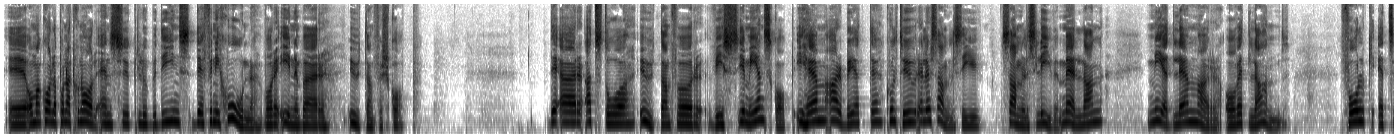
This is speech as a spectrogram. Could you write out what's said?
Eh, om man kollar på Nationalencyklopedins definition vad det innebär utanförskap. Det är att stå utanför viss gemenskap i hem, arbete, kultur eller samhällsliv, samhällsliv mellan medlemmar av ett land, folk etc.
